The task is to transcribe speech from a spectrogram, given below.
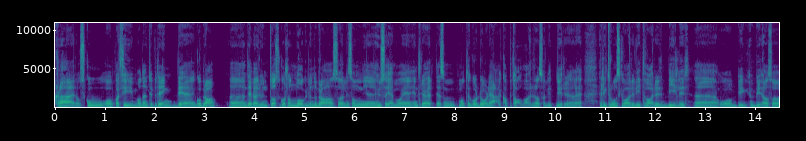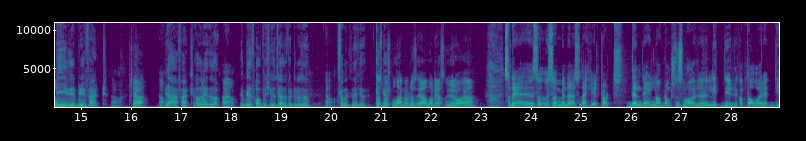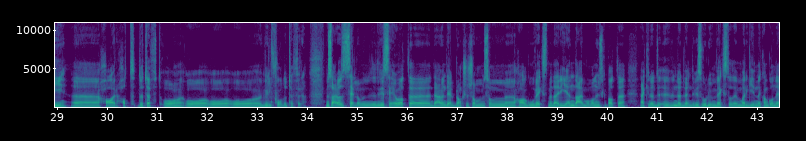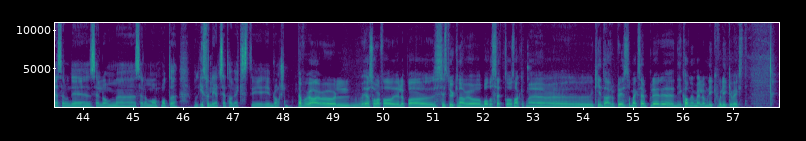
klær klær og sko og parfyme og den type ting, det går bra. Eh, det vi har rundt oss, går sånn noenlunde bra. altså litt sånn Hus og hjem og interiør. Det som på en måte går dårlig, er kapitalvarer. altså Litt dyre elektroniske varer, hvitevarer, biler eh, og bygg... By, altså, Biler blir fælt. Ja. ja. Ja. Det er fælt allerede, da. Ja, det blir et fall på 20-30-40% ja. sammenlignet med i fjor. Ja, spørsmålet er når det, ja, når det snur òg. Ja. Så det, så, så, det er, så det er helt klart den delen av bransjen som har eh, litt dyrere kapitalvarer, de eh, har hatt det tøft og, og, og, og, vil få det tøffere. Men så er det jo, selv om vi ser jo at eh, det er jo en del bransjer som, som eh, har god vekst, men der igjen der må man huske på at det er ikke nødvendigvis volumvekst, og marginene kan gå ned selv om, de, selv, om, selv om, man på en måte isolert sett har vekst i, i bransjen. Ja, for vi har jo, jeg så i hvert fall I løpet av siste uken har vi jo både sett og snakket med Kid og Europris som eksempler, de kan jo mellom like for likevekst.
